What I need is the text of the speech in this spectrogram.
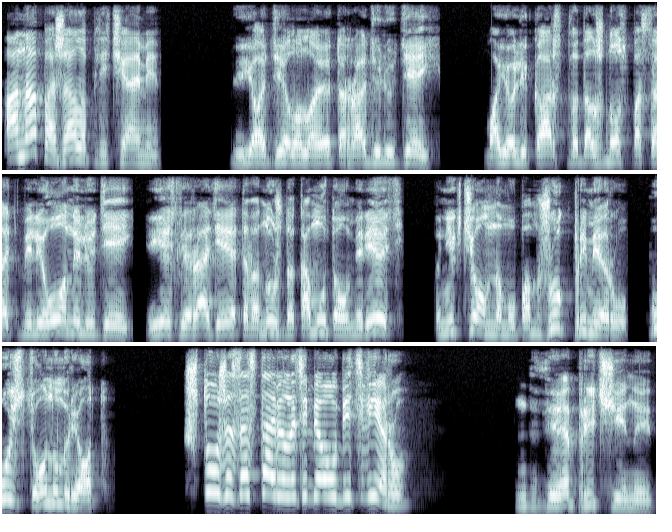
Она пожала плечами. «Я делала это ради людей. Мое лекарство должно спасать миллионы людей, и если ради этого нужно кому-то умереть, никчемному бомжу, к примеру, пусть он умрет. Что же заставило тебя убить Веру? Две причины.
